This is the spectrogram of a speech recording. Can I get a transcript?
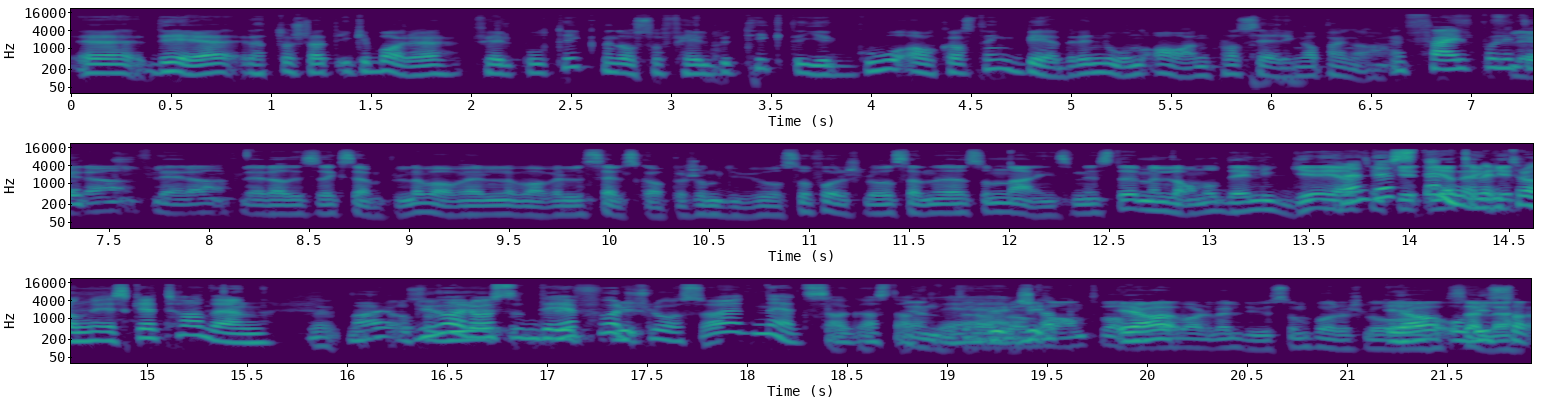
Eh, det er rett og slett ikke bare feil politikk, men det er også feil butikk. Det gir god avkastning, bedre enn noen annen plassering av penger. Feil politikk. Flere, flere, flere av disse eksemplene var vel, var vel, selskaper som du også foreslo å sende som næringsminister, men la nå det ligge. Jeg men det tenker, stemmer tenker... vel, Trond Giske. Ta den. Nei, altså, du har også, det vi, foreslo også et nedsalg av statlig eierskap. Var, ja, var det vel du som foreslo ja, å selge? Vi sa,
